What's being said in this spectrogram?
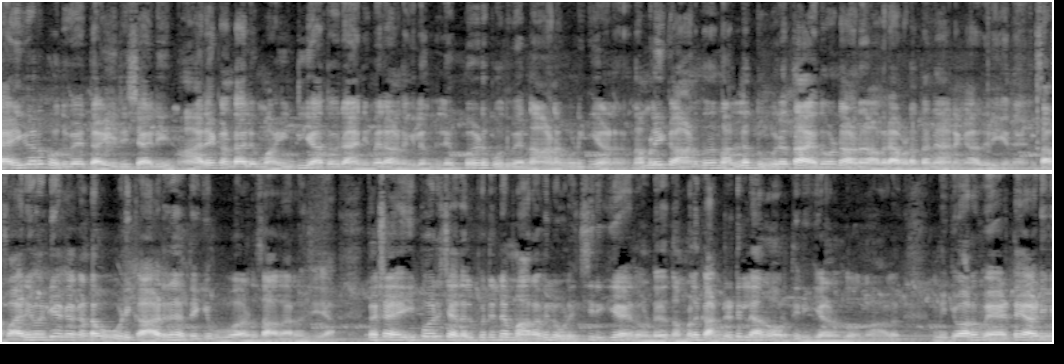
ടൈഗർ പൊതുവെ ധൈര്യശാലിയും ആരെ കണ്ടാലും മൈൻഡ് ചെയ്യാത്ത ഒരു അനിമൽ ആണെങ്കിലും ലെപ്പേർഡ് പൊതുവെ നാണം കുണിക്കുകയാണ്. നമ്മൾ ഈ കാണുന്നത് നല്ല ദൂരത്തായതുകൊണ്ടാണ് അവർ അവിടെ തന്നെ അനങ്ങാതിരിക്കുന്നത്. സഫാരി വണ്ടിയൊക്കെ കണ്ട ഓടി കാടിനകത്തേക്ക് പോവുകയാണ് സാധാരണ ചെയ്യുക. പക്ഷേ ഇപ്പോൾ ഒരു ചെതൽപ്പുറ്റിന്റെ മറവിൽ ഒളിച്ചിരിക്കുകയായതുകൊണ്ട് നമ്മൾ കണ്ടിട്ടില്ല എന്ന് ഓർത്തിരിക്കുകയാണെന്ന് തോന്നുന്നു ആൾ. മിക്കവാറും വേട്ടയാടി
